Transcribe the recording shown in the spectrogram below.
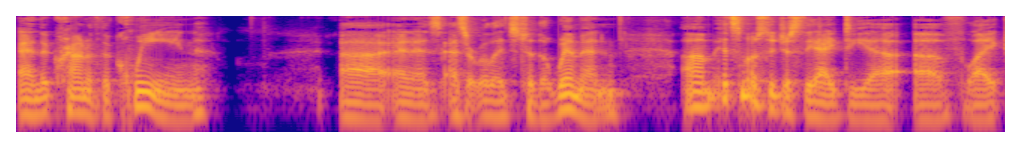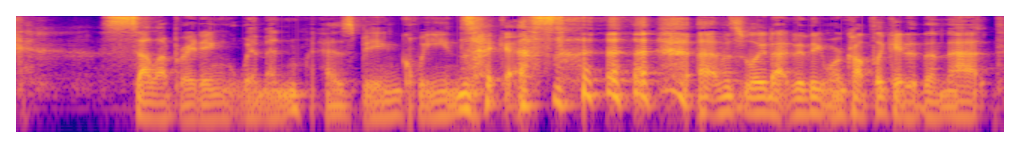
And the crown of the queen, uh, and as, as it relates to the women, um, it's mostly just the idea of like celebrating women as being queens, I guess. um, it's really not anything more complicated than that.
